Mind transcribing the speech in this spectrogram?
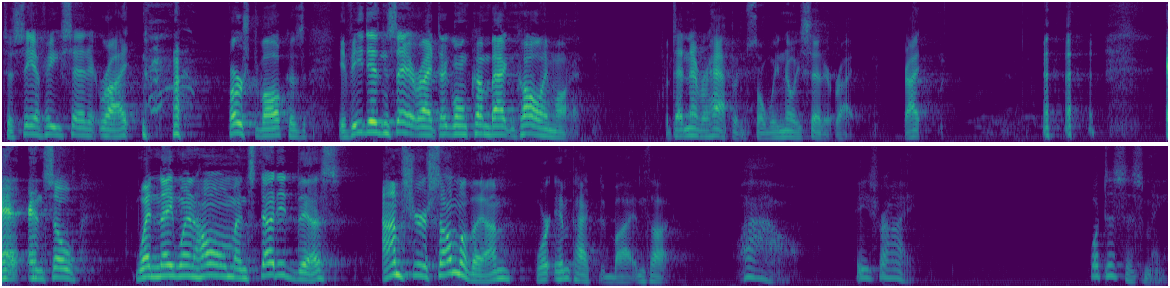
to see if he said it right. First of all, because if he didn't say it right, they're going to come back and call him on it. But that never happened, so we know he said it right, right? and, and so when they went home and studied this, I'm sure some of them were impacted by it and thought, wow, he's right. What does this mean?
